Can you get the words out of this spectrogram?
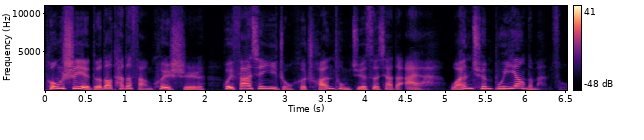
同时也得到他的反馈时，会发现一种和传统角色下的爱爱完全不一样的满足。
